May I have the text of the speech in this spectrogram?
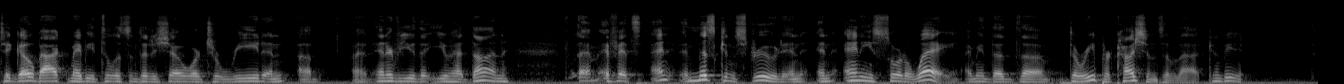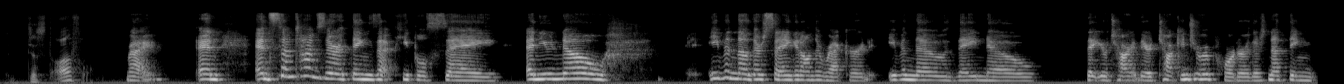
to go back maybe to listen to the show or to read an, um, an interview that you had done, if it's misconstrued in, in any sort of way, I mean, the, the, the repercussions of that can be just awful. Right. And, and sometimes there are things that people say, and you know, even though they're saying it on the record, even though they know that you're talking they're talking to a reporter there's nothing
